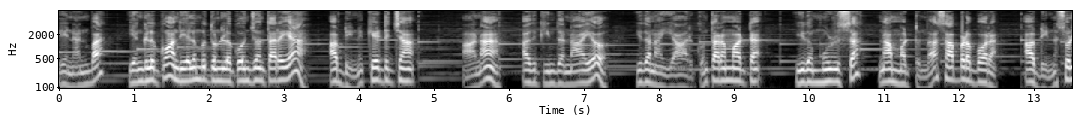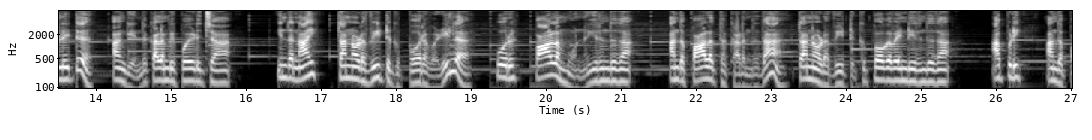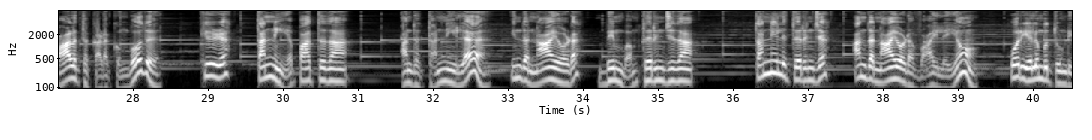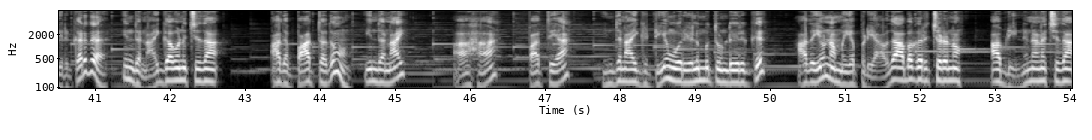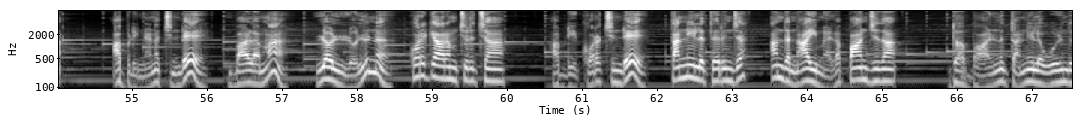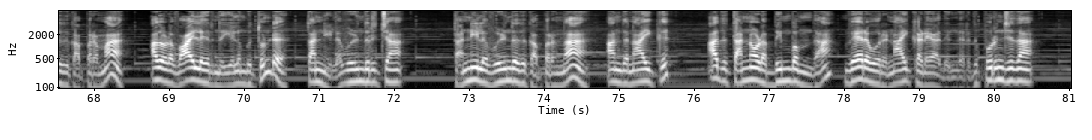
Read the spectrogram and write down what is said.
ஏ நண்பா எங்களுக்கும் அந்த எலும்பு துண்டில் கொஞ்சம் தரையா? அப்படின்னு கேட்டுச்சான். ஆனா அதுக்கு இந்த நாயோ இதை நான் யாருக்கும் தரமாட்டேன். இதை முழுசா நான் மட்டும்தான் சாப்பிட போறேன் அப்படின்னு சொல்லிட்டு அங்கேருந்து கிளம்பி போயிடுச்சான். இந்த நாய் தன்னோட வீட்டுக்கு போற வழியில ஒரு பாலம் ஒன்று இருந்துதான். அந்த பாலத்தை கடந்து தான் தன்னோட வீட்டுக்கு போக வேண்டியிருந்துதான். அப்படி அந்த பாலத்தை கடக்கும்போது கீழே தண்ணிய பார்த்துதான். அந்த தண்ணியில இந்த நாயோட பிம்பம் தெரிஞ்சுதான். தண்ணியில தெரிஞ்ச அந்த நாயோட வாயிலையும் ஒரு எலும்பு துண்டு இருக்கிறத இந்த நாய் கவனிச்சுதான். அதை பார்த்ததும் இந்த நாய் ஆஹா பாத்தியா இந்த நாய்கிட்டயும் ஒரு எலும்பு துண்டு இருக்குது அதையும் நம்ம எப்படியாவது அபகரிச்சிடணும் அப்படின்னு நினச்சிதான். அப்படி நினச்சிண்டே பலமா லொல் லொல்லுன்னு குறைக்க ஆரம்பிச்சிருச்சான். அப்படி குறைச்சிண்டே தண்ணியில தெரிஞ்ச அந்த நாய் மேல பாஞ்சுதான். தபால்னு தண்ணியில விழுந்ததுக்கு அப்புறமா அதோட வாயில இருந்த எலும்பு துண்டு தண்ணியில விழுந்துருச்சான். தண்ணியில விழுந்ததுக்கு அப்புறம்தான் அந்த நாய்க்கு அது தன்னோட பிம்பம் தான். வேற ஒரு நாய் கிடையாதுங்கிறது புரிஞ்சுதான்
